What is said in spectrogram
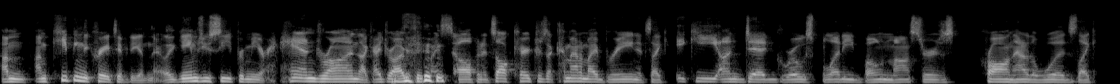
I'm I'm keeping the creativity in there. Like games you see for me are hand drawn. Like I draw everything myself, and it's all characters that come out of my brain. It's like icky, undead, gross, bloody bone monsters crawling out of the woods. Like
